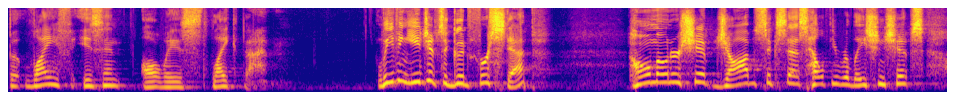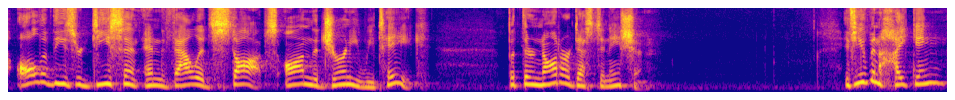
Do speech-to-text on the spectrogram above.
But life isn't always like that. Leaving Egypt's a good first step. Home ownership, job success, healthy relationships, all of these are decent and valid stops on the journey we take, but they're not our destination. If you've been hiking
